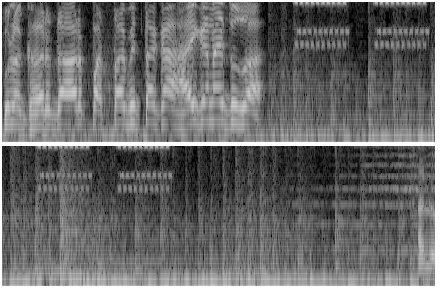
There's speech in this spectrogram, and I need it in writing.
तुला घरदार पत्ता बित्ता काय आहे का नाही तुझा? हॅलो.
